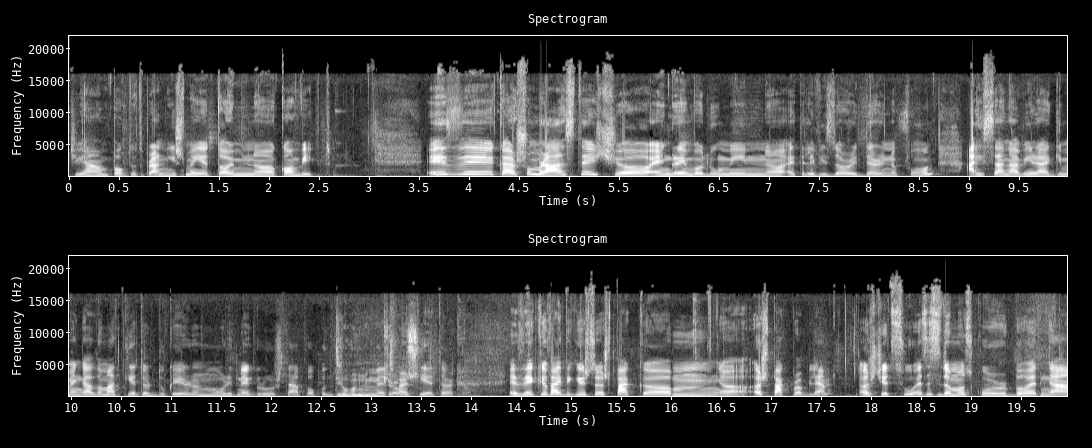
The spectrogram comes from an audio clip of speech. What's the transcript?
që janë po këtu të pranishme, jetojmë në konvikt. Edhe ka shumë raste që e ngre volumin e televizorit deri në fund, aq sa na vijnë reagime nga dhoma tjetër duke i rënë murit me grusht apo ku di unë me çfarë tjetër. Edhe kjo faktikisht është pak um, është pak problem, është shqetësuese, sidomos kur bëhet nga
